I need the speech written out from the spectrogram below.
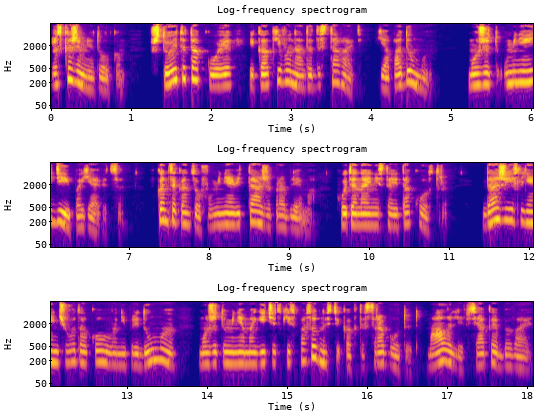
«Расскажи мне толком, что это такое и как его надо доставать? Я подумаю. Может, у меня идеи появятся. В конце концов, у меня ведь та же проблема, хоть она и не стоит так остро. Даже если я ничего толкового не придумаю, может, у меня магические способности как-то сработают. Мало ли, всякое бывает.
